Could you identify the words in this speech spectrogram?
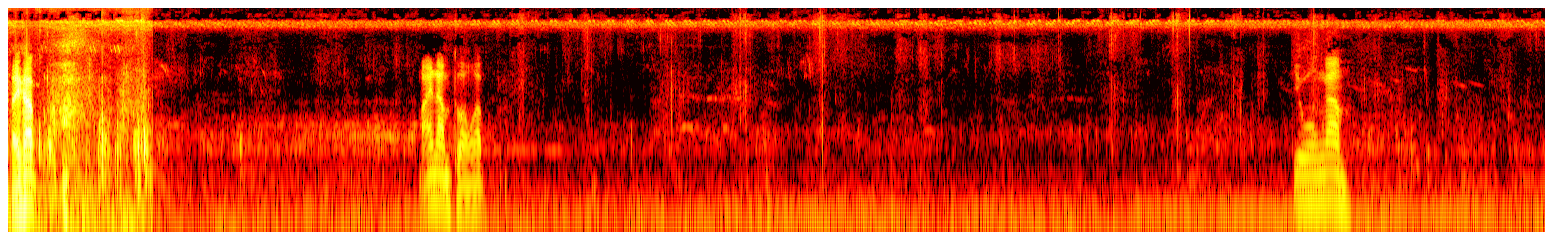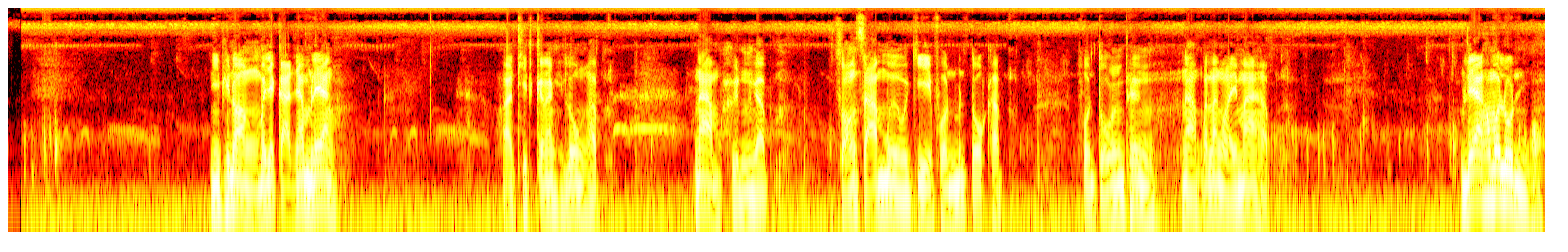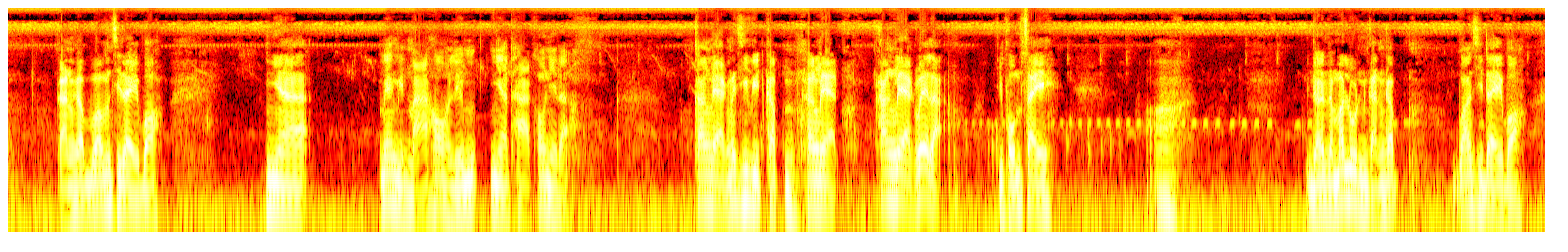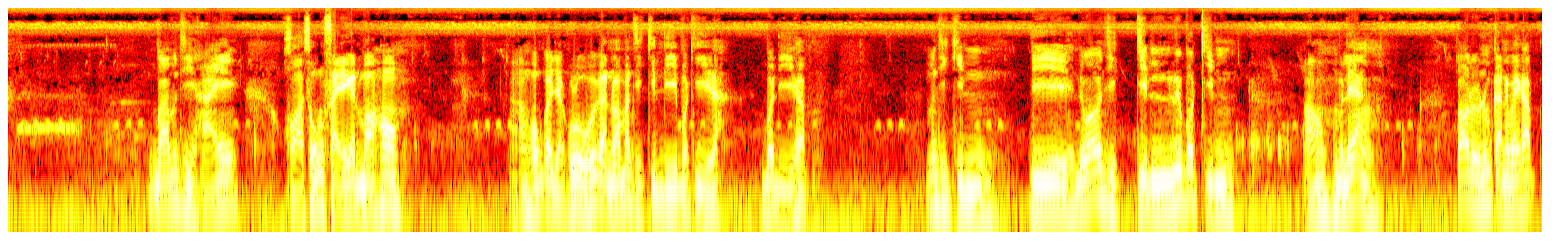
ไปครับ ไม้นำถ่วงครับ อยู่งามนี่พี่น้องบรรยากาศย่ำแรงอาทิตย์กำลังหิลงครับน้ำขึ้นครับสองสามมือเมื่อกี้ฝนมันตกครับ ฝนตกทึ่งๆน้ำกำลังไหลมากครับแรงเขามาลุ่นกันครับว่ามันสิได้บ่เงียแม่งดินหมาเขาหรือเงียทากเขานี่แหละครั้งแรกในชีวิตครับครั้งแรกครั้งแรกเลยล่ะ ที่ผมใส่อ่า เดี๋ยวจะมาลุ้นกันครับว่าสิได้บ่ว่ามันสิหายขอสงสัยกันบ่ห้องผมก็อยากรู้คือกันว่ามันสิกินดีบ่กี่นะบ่ดีครับ มันสิกินดีหรือว่ามันสิกินหรือบ่กิน เอามาเลี้ยงรอดูน้ำกันไปครับ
